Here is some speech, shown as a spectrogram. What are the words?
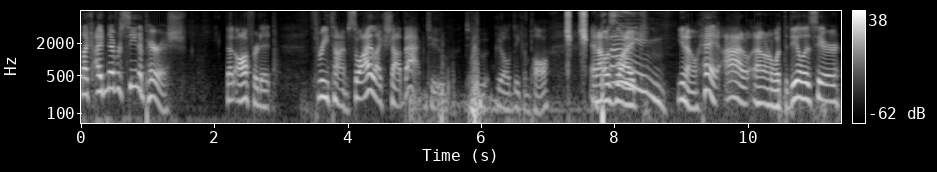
Like, I'd never seen a parish that offered it three times. So I like shot back to to good old Deacon Paul, and I was like, you know, hey, I don't I don't know what the deal is here.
